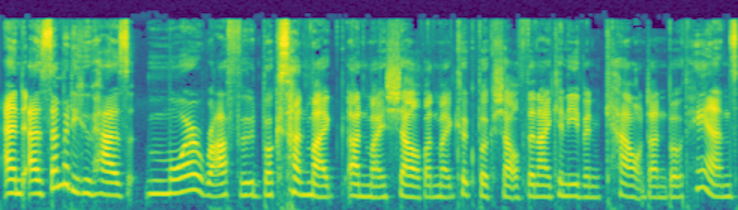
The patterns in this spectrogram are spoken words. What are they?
And as somebody who has more raw food books on my on my shelf, on my cookbook shelf than I can even count on both hands,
